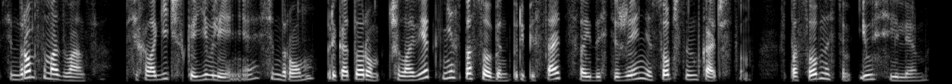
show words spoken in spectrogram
Синдром самозванца психологическое явление, синдром, при котором человек не способен приписать свои достижения собственным качествам, способностям и усилиям.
